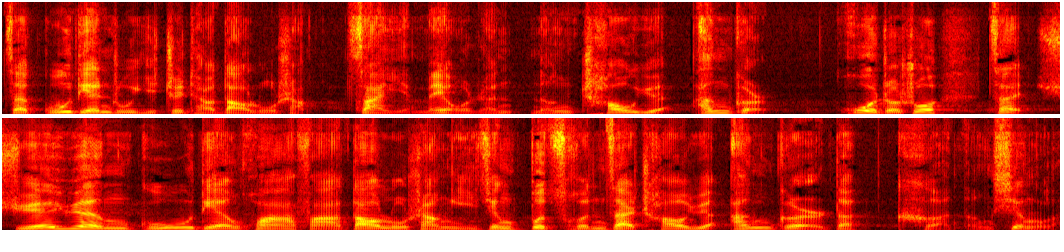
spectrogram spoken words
在古典主义这条道路上，再也没有人能超越安格尔，或者说，在学院古典画法道路上，已经不存在超越安格尔的可能性了。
